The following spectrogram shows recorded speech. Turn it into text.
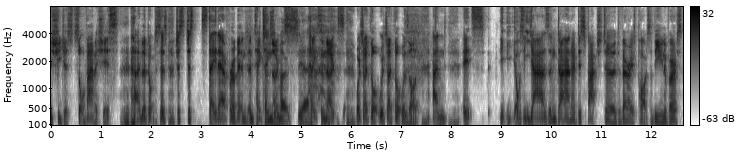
she just sort of vanishes, and the doctor says, "Just, just stay there for a bit and, and take, Take some, some notes. notes, yeah. take some notes." Which I thought, which I thought was odd, and it's. Obviously, Yaz and Dan are dispatched to, to various parts of the universe,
